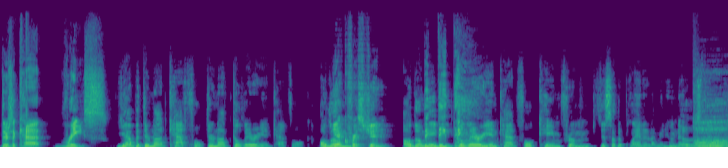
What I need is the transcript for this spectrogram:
there's a cat race. Yeah but they're not catfolk. They're not golarion catfolk. Although yeah, Christian. although They- maybe they- golarion catfolk came from this other planet. I mean who knows? But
